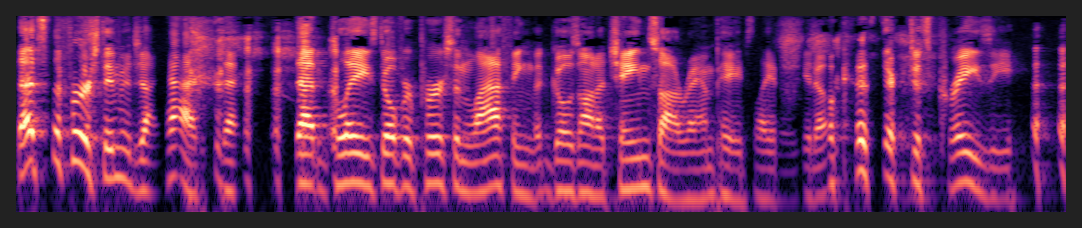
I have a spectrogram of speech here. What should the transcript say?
that's the first image I had. That that glazed over person laughing that goes on a chainsaw rampage later, you know, because they're just crazy. a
